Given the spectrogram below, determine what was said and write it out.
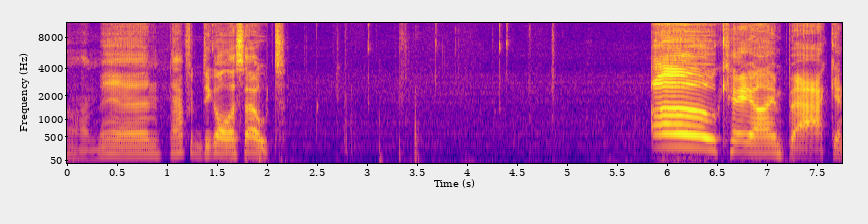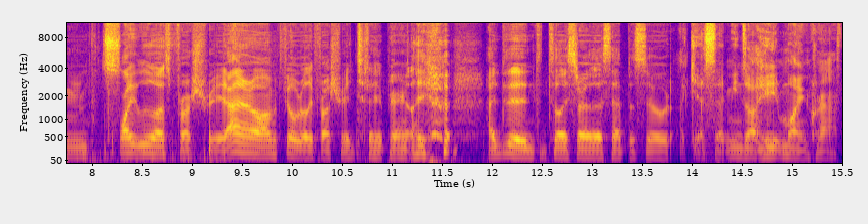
Oh man, I have to dig all this out. Okay, I'm back and slightly less frustrated. I don't know, I feel really frustrated today apparently. I didn't until I started this episode. I guess that means I hate Minecraft.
